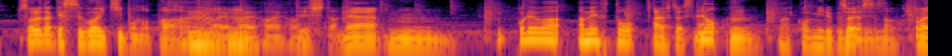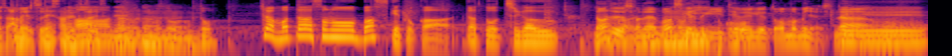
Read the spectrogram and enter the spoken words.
それだけすごい規模のパーティはいはいはいはいーでしたね。うん。これはアメフト、アメフトですね。のうん。まあ、こう見る文化そうですのごめんなさいアメフトですねアメフトですねなるほどなるほど、うんうんとじゃあまたそのバスケとかだと違うなんでですかねバスケの時にテールゲートあんま見ないですね。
